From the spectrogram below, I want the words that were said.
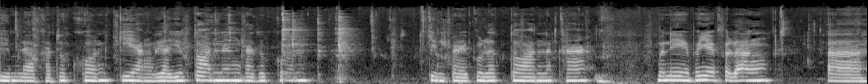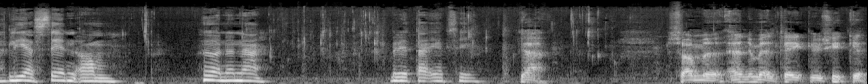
อิ่มแล้วค่ะทุกคนเกลียงเหลืออยู่ตอนหนึงค่ะทุกคน กินไปพุละตอนนะคะวันนี้พ่อใหญ่ฝรั่งอ่าเลียเส้นออมเฮือนั่นน่ะเบรตาเอฟซี Yeah. Some uh, animal take your chicken.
